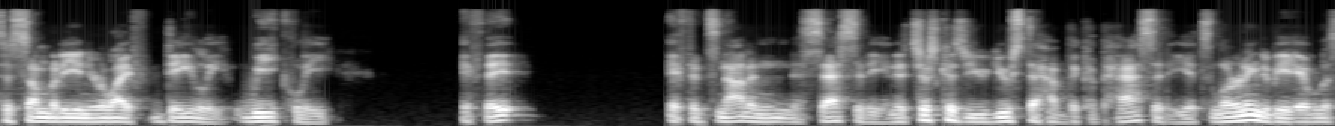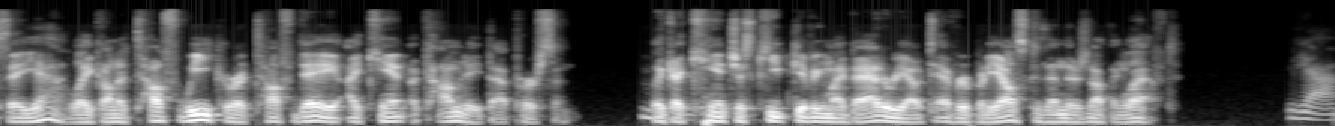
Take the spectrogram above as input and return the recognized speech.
to somebody in your life daily, weekly, if they if it's not a necessity and it's just because you used to have the capacity, it's learning to be able to say, yeah, like on a tough week or a tough day, I can't accommodate that person. Mm-hmm. Like I can't just keep giving my battery out to everybody else because then there's nothing left. Yeah.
